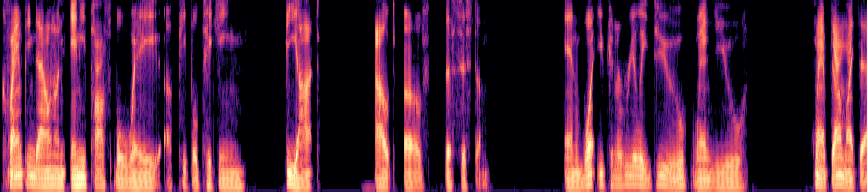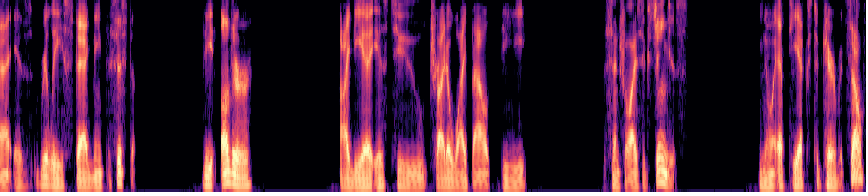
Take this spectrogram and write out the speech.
clamping down on any possible way of people taking fiat out of the system. And what you can really do when you clamp down like that is really stagnate the system. The other idea is to try to wipe out the centralized exchanges. You know, FTX took care of itself.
